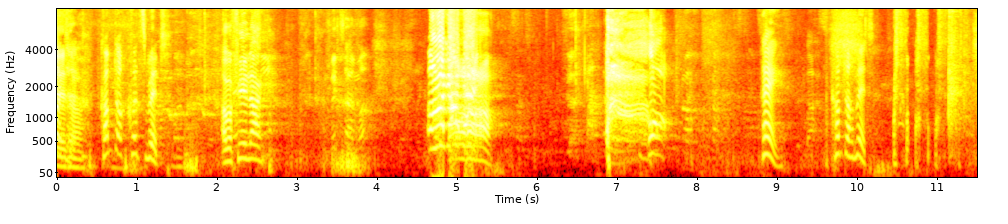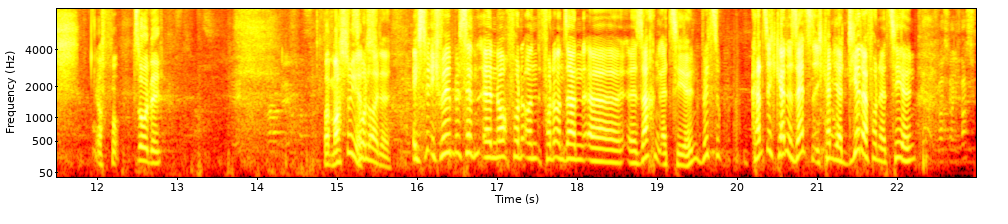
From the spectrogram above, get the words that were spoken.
Alter. kommt doch kurz mit. Aber vielen Dank. Oh Gott! Hey, kommt doch mit. So nicht. Was machst du jetzt? So Leute, ich, ich will ein bisschen äh, noch von, von unseren äh, äh, Sachen erzählen. Willst du, kannst dich gerne setzen. Ich kann ja dir davon erzählen.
